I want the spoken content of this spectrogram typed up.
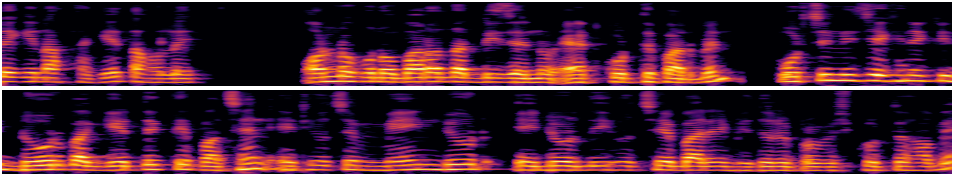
লেগে না থাকে, তাহলে অন্য কোনো বারান্দার ডিজাইনও অ্যাড করতে পারবেন। পোর্চের নিচে এখানে একটি ডোর বা গেট দেখতে পাচ্ছেন। এটি হচ্ছে মেইন ডোর এই ডোর দিয়ে হচ্ছে বাড়ির ভিতরে প্রবেশ করতে হবে।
